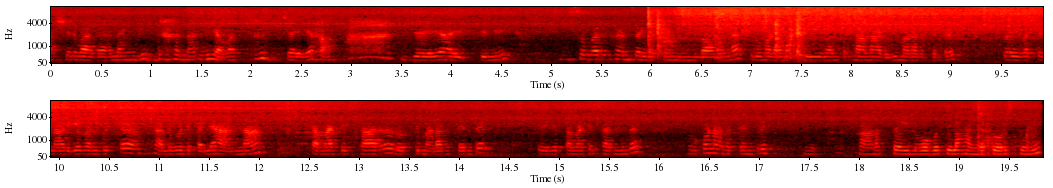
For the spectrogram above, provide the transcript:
ಆಶೀರ್ವಾದ ನಂಗಿದ್ರೆ ನಾನು ಯಾವತ್ತೂ ಜಯ ಜಯ ಇರ್ತೀನಿ. ಸೊ ಬರ್ರಿ ಫ್ರೆಂಡ್ಸ್ ಇವತ್ತಿನ ಬಾವನ್ನ ಶುರು ಮಾಡೋಣ. ಈಗಂತೂ ನಾನು ಅಡುಗೆ ಮಾಡಾಕತ್ತೇನೆ ಸೊ ಇವತ್ತಿನ ಅಡುಗೆ ಬಂದ್ಬಿಟ್ಟು ಆಲೂಗಡ್ಡೆ ಪಲ್ಯ, ಅನ್ನ, ಟಮಾಟೆ ಸಾರು, ರೊಟ್ಟಿ ಮಾಡಾಕತ್ತೇನೆ ರೀ ಸೊ ಈಗ ಟಮಾಟೆ ಸಾರಿಂದ ಹುರ್ಕೊಂಡು ಆಗತ್ತೇನೆ ರೀ. ಕಾಣುತ್ತೆ ಇಲ್ಲಿ ಹೋಗುತ್ತಿಲ್ಲ ಹಂಗೆ ತೋರಿಸ್ತೀನಿ.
